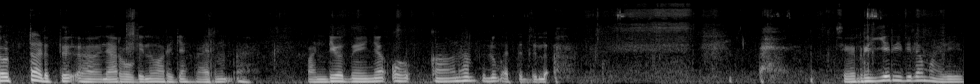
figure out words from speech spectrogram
തൊട്ടടുത്ത് ഞാൻ റോഡിൽ നിന്ന് മറിക്കാൻ കാരണം വണ്ടി വന്നു കഴിഞ്ഞാൽ കാണാൻ പോലും പറ്റത്തില്ല. ചെറിയ രീതിയിലാണ് മഴ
